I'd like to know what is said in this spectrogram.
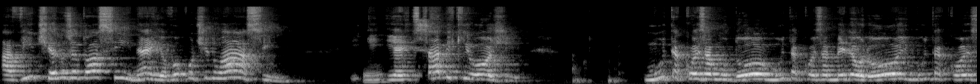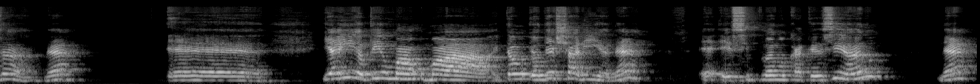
há 20 anos eu estou assim, né? E eu vou continuar assim. E, e, a gente sabe que hoje muita coisa mudou, muita coisa melhorou e muita coisa, né? É... E aí eu tenho uma, uma. Então, eu deixaria, né? É, esse plano cartesiano, né?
